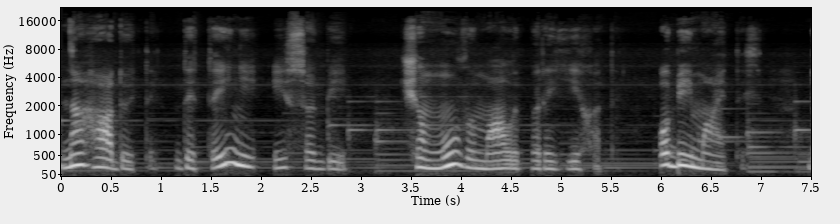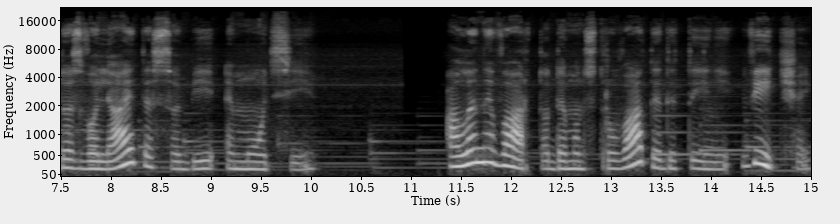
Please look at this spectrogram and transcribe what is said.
Нагадуйте дитині і собі, чому ви мали переїхати. Обіймайтесь, дозволяйте собі емоції. Але не варто демонструвати дитині відчай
